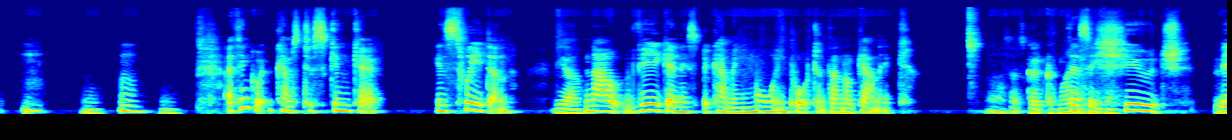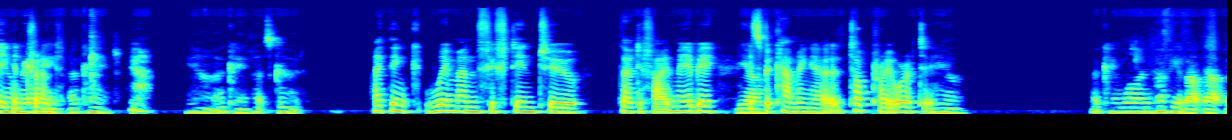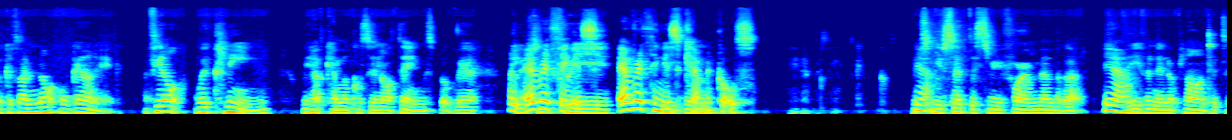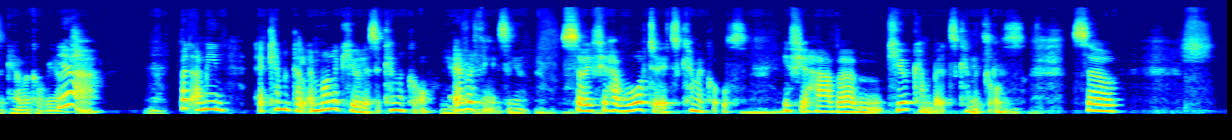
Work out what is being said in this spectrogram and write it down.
I think when it comes to skincare in Sweden, Yeah. now vegan is becoming more important than organic. Oh, that's good mine There's a vegan. huge vegan yeah, really? trend. Okay. Yeah. Yeah. Okay, that's good. I think women 15 to 35 maybe Yeah. it's becoming a top priority. Yeah. Okay. Well, I'm happy about that because I'm not organic. I feel we're clean. We have chemicals in our things, but we're Well, everything is everything is chemicals. Everything is chemicals. Yeah. You said this to me before. I remember that. Yeah. Even in a plant, it's a chemical reaction. Yeah. But I mean, a chemical, a molecule is a chemical. Yeah, Everything is. yeah. So if you have water, it's chemicals. If you have um, cucumber, it's chemicals. So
